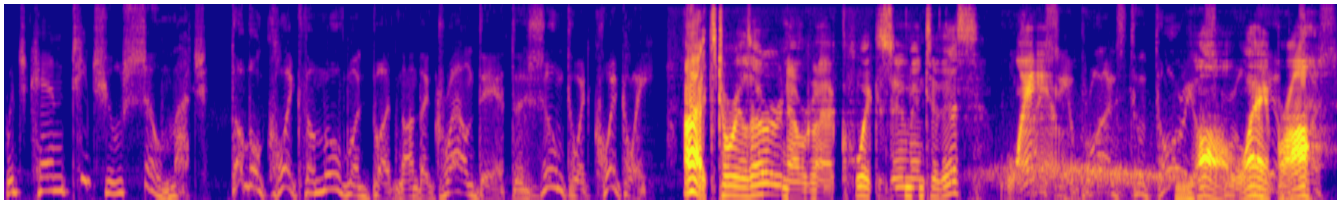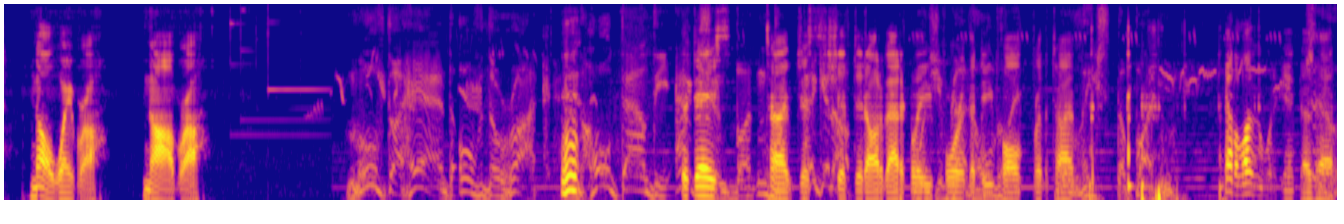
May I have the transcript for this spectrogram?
which can teach you so much. Double click the movement button on the ground there to zoom to it quickly. Alright, tutorial's over. Now we're going to quick zoom into this. I Wow. see a bronze tutorial. No way, here, brah. No way, bro. Nah, bro. Move the hand over the rock Mm. and hold down the The days button. to time just pick it up. shifted automatically for the default for the time. Release the button. Gotta love it when a game does that.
